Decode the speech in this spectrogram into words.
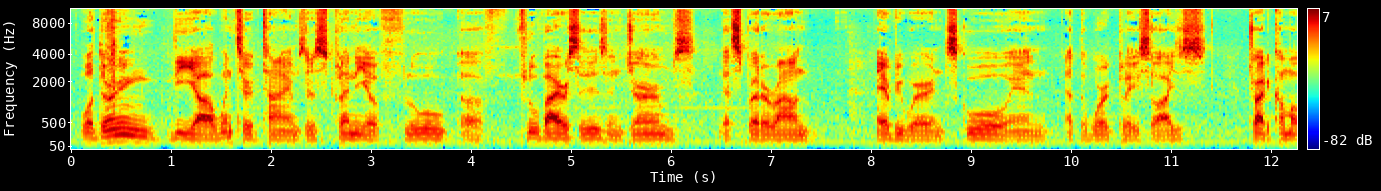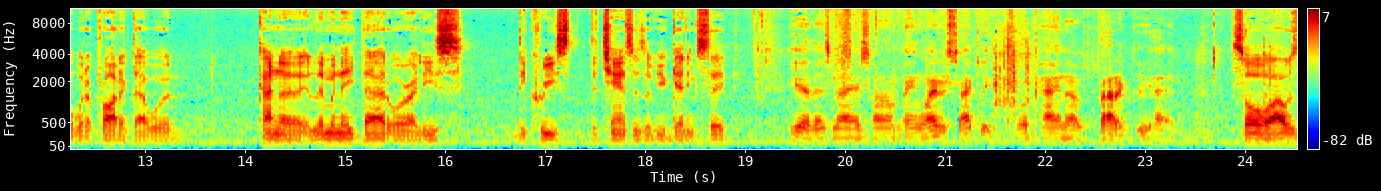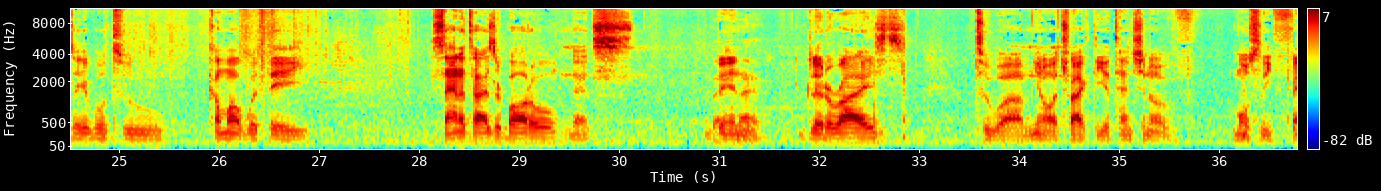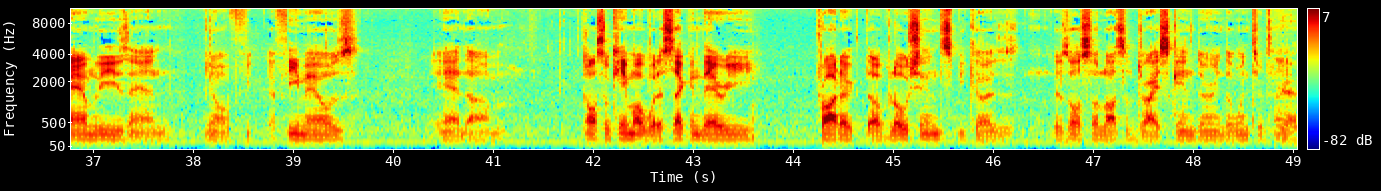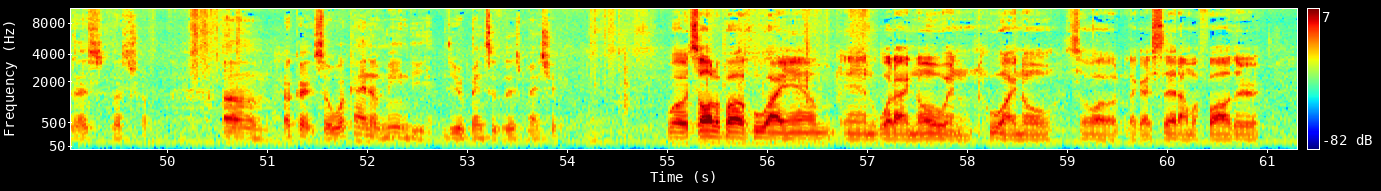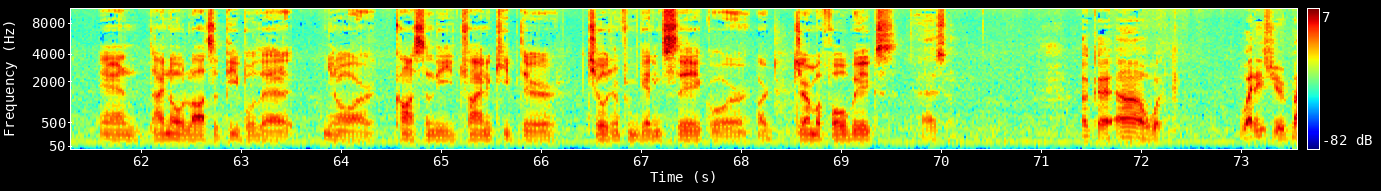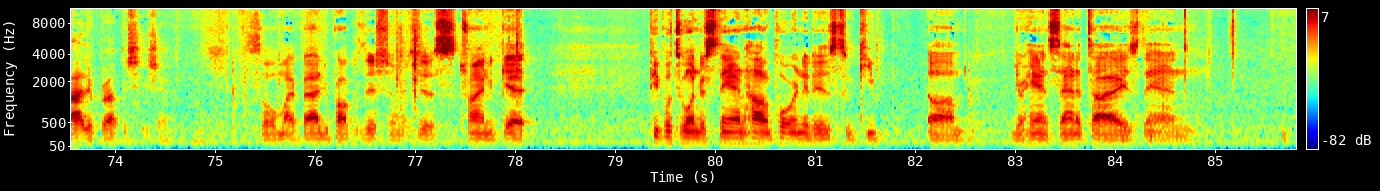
Well, during the uh, winter times, there's plenty of flu, uh, flu viruses and germs that spread around everywhere in school and at the workplace. So I just try to come up with a product that would kind of eliminate that, or at least decrease the chances of you getting sick. Yeah, that's nice. Um, and what exactly, what kind of product do you have? So I was able to come up with a sanitizer bottle that's That's been nice. glitterized to um, you know attract the attention of mostly families and you know f- females, and um, also came up with a secondary product of lotions because there's also lots of dry skin during the winter time. Yeah, that's that's true. Um, okay, so what kind of mean do you, do you bring to this venture? Well, it's all about who I am and what I know and who I know. So, uh, like I said, I'm a father, and I know lots of people that you know are constantly trying to keep their children from getting sick or are germophobics. Awesome. Okay, uh, what what is your value proposition? So my value proposition was just trying to get people to understand how important it is to keep um, your hands sanitized and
